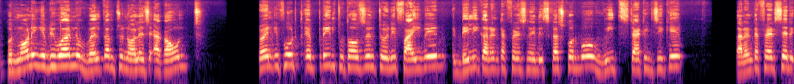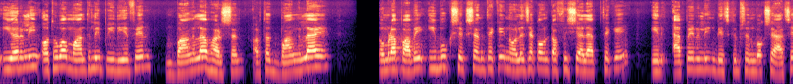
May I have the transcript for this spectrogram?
Good morning, everyone. Welcome to Knowledge Account. 24th April two thousand twenty ফাইভের ডেলি কারেন্ট অ্যাফেয়ার্স নিয়ে ডিসকাস করব উইথ স্ট্যাটিক কারেন্ট অ্যাফেয়ার্সের ইয়ারলি অথবা মান্থলি পিডিএফ এর বাংলা ভার্সন অর্থাৎ বাংলায় তোমরা পাবে ইবুক সেকশন থেকে নলেজ অ্যাকাউন্ট অফিসিয়াল অ্যাপ থেকে এর অ্যাপের লিঙ্ক ডিসক্রিপশন বক্সে আছে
